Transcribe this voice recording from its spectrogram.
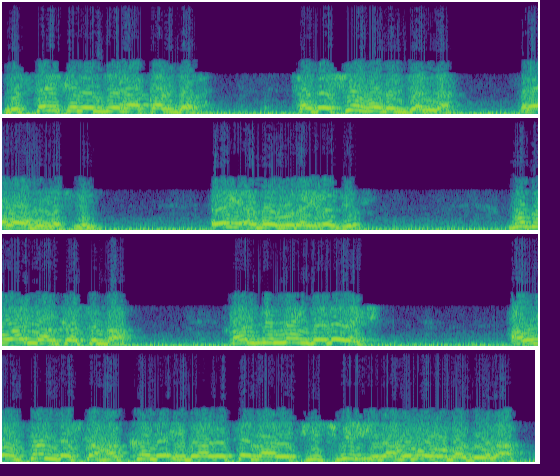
müsteyqinen biha kalbah febeşirhu bil cennet. Ravahu muslim. Ey Ebu Hureyre diyor. Bu duvarın arkasında kalbinden gelerek Allah'tan başka hakkıyla ibadete layık hiçbir ilahın olmadığına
